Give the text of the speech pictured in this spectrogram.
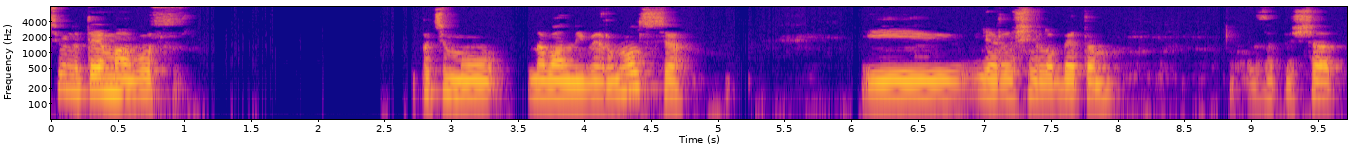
Сегодня тема вот почему Навальный вернулся. И я решил об этом записать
